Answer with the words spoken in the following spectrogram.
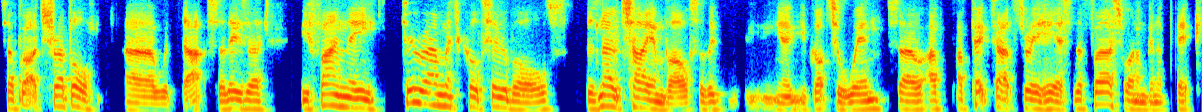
So I've got a treble uh, with that. So these are you find the two round mythical two balls. There's no tie involved, so the, you know you've got to win. So I've, I've picked out three here. So the first one I'm going to pick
